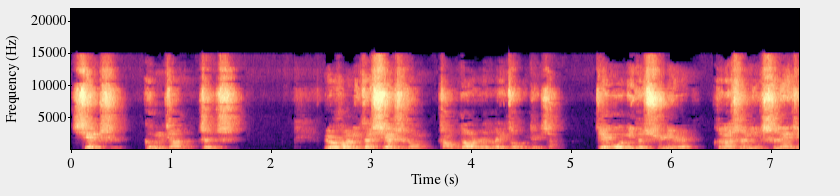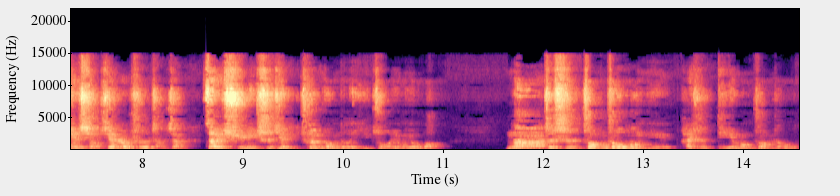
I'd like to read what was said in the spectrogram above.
现实更加的真实。比如说你在现实中找不到人类作为对象。结果，你的虚拟人可能是你十年前小鲜肉时的长相，在虚拟世界里春风得意、左拥右抱，那这是庄周梦蝶还是蝶梦庄周呢？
